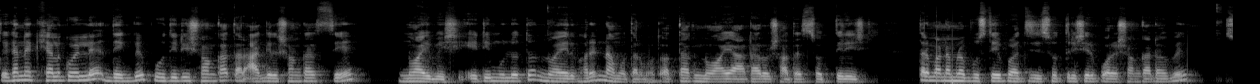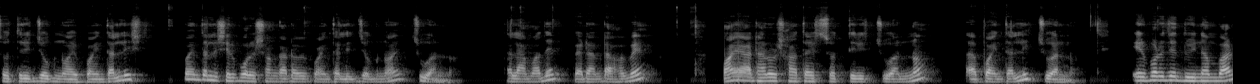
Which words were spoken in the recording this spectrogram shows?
তো এখানে খেয়াল করলে দেখবে প্রতিটি সংখ্যা তার আগের সংখ্যার চেয়ে নয় বেশি। এটি মূলত নয়ের ঘরের নামতার মতো। অর্থাৎ নয়, আঠারো, সাতাশ, ছত্রিশ। তার মানে আমরা বুঝতেই পারছি যে ছত্রিশের পরের সংখ্যাটা হবে ছত্রিশ যোগ নয়, পঁয়তাল্লিশ। পঁয়তাল্লিশের পরের সংখ্যাটা হবে পঁয়তাল্লিশ যোগ নয়, চুয়ান্ন। তাহলে আমাদের প্যাটার্নটা হবে নয়, আঠারো, সাতাশ, ছত্রিশ, চুয়ান্ন পঁয়তাল্লিশ, চুয়ান্ন। এরপরে যে দুই নাম্বার,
